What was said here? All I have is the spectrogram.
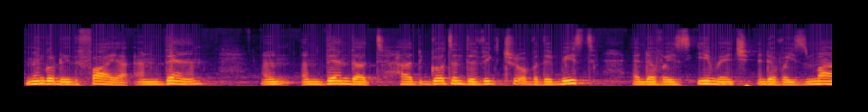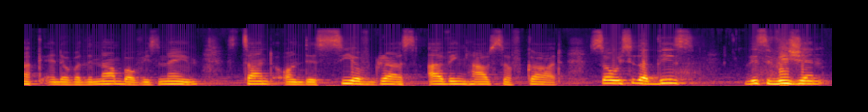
mingled with fire, and then and, and then that had gotten the victory over the beast and over his image and over his mark and over the number of his name stand on the sea of grass having house of God. So we see that this this vision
